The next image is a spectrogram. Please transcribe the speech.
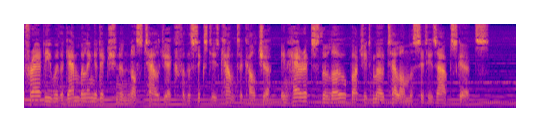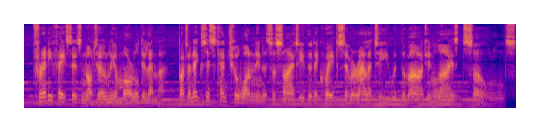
Freddie with a gambling addiction and nostalgic for the 60s counterculture, inherits the low-budget motel on the city's outskirts. Freddie faces not only a moral dilemma, but an existential one in a society that equates immorality with the marginalized souls.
